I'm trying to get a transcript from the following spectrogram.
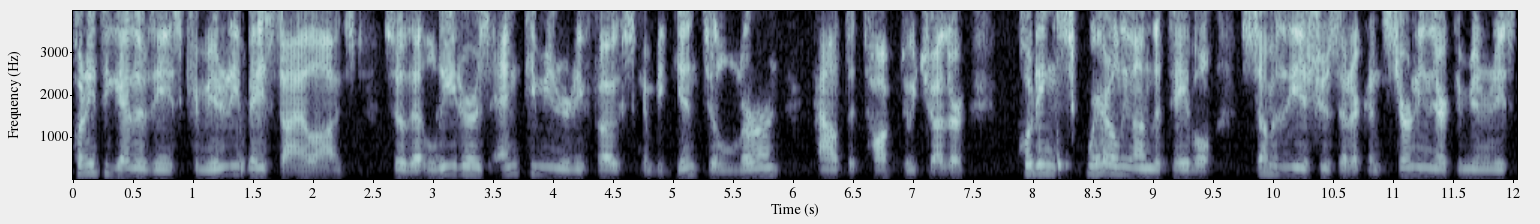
putting together these community-based dialogues so that leaders and community folks can begin to learn how to talk to each other putting squarely on the table some of the issues that are concerning their communities,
